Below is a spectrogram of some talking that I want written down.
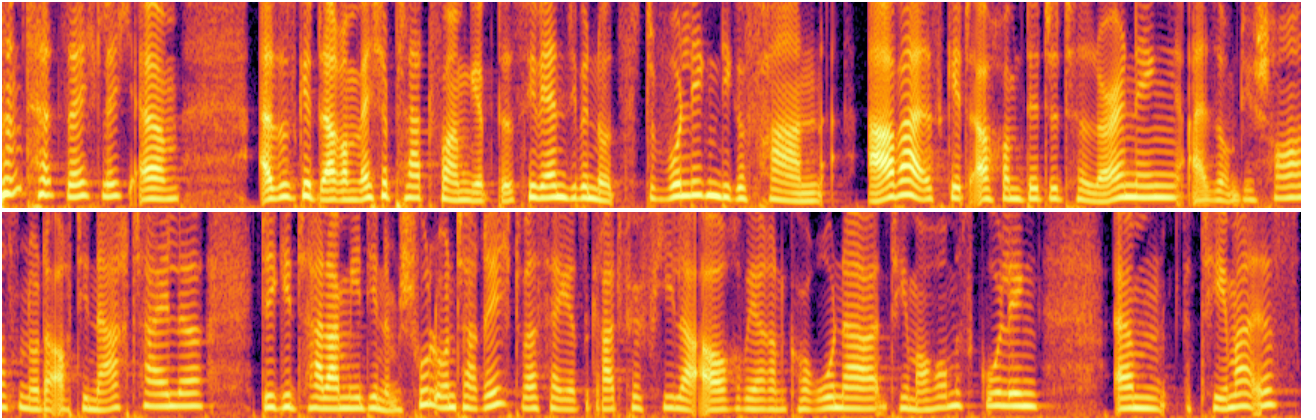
tatsächlich. Ähm, also es geht darum, welche Plattformen gibt es, wie werden sie benutzt, wo liegen die Gefahren. Aber es geht auch um Digital Learning, also um die Chancen oder auch die Nachteile digitaler Medien im Schulunterricht, was ja jetzt gerade für viele auch während Corona Thema Homeschooling ähm, Thema ist.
